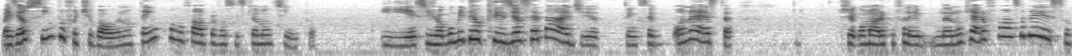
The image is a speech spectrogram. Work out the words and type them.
Mas eu sinto o futebol, eu não tenho como falar para vocês que eu não sinto. E esse jogo me deu crise de ansiedade, eu tenho que ser honesta. Chegou uma hora que eu falei, eu não quero falar sobre isso,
